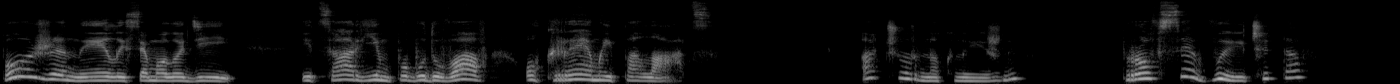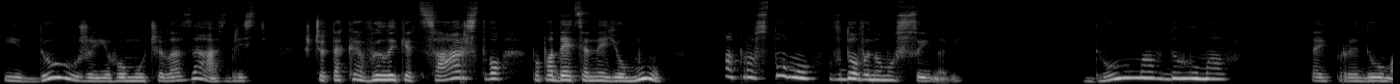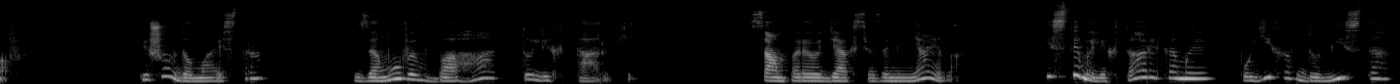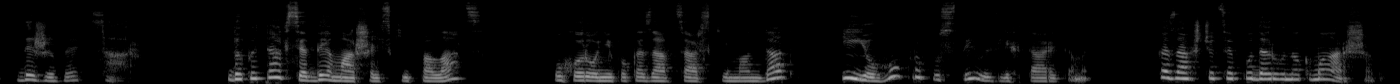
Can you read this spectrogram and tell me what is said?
Поженилися молоді, і цар їм побудував окремий палац. А чорнокнижник про все вичитав і дуже його мучила заздрість, що таке велике царство попадеться не йому, а простому вдовиному синові. Думав, думав та й придумав. Пішов до майстра і замовив багато ліхтариків. Сам переодягся за міняйла і з тими ліхтариками поїхав до міста, де живе цар. Допитався, де маршальський палац. Охороні показав царський мандат, і його пропустили з ліхтариками. Казав, що це подарунок маршалу.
